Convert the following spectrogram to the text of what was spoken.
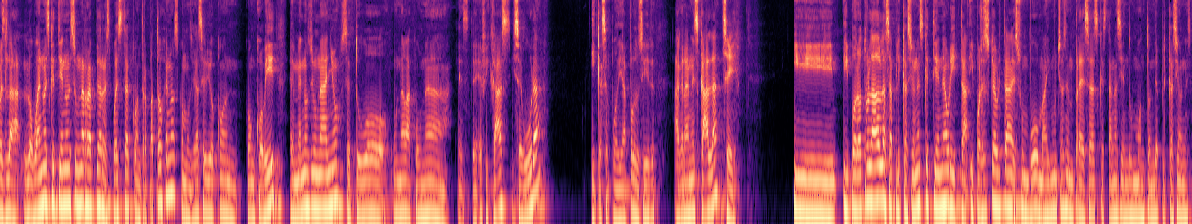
Pues la, lo bueno es que tienes una rápida respuesta contra patógenos, como ya se vio con, con COVID. En menos de un año se tuvo una vacuna este, eficaz y segura y que se podía producir a gran escala. Sí. Y, y, por otro lado, las aplicaciones que tiene ahorita, y por eso es que ahorita es un boom, hay muchas empresas que están haciendo un montón de aplicaciones,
